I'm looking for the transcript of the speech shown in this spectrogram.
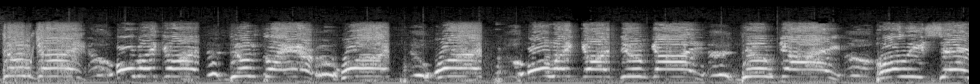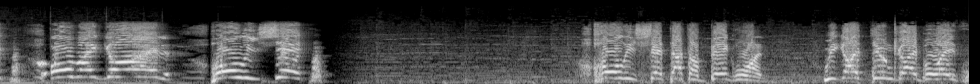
Doom Guy! Oh my god! Doom Slayer! What? What? Oh my god, Doom Guy! Doom Guy! Holy shit! Oh my god! Holy shit! Holy shit, that's a big one! We got Doom Guy, boys!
